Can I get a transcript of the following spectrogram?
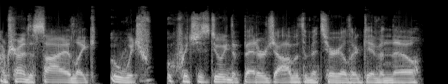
I'm trying to decide like which which is doing the better job of the material they're given though.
